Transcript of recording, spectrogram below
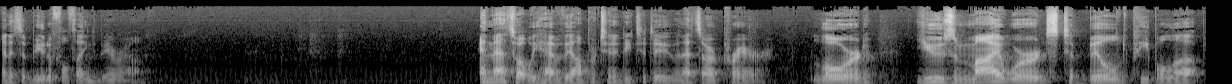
And it's a beautiful thing to be around. And that's what we have the opportunity to do. And that's our prayer. Lord, Use my words to build people up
